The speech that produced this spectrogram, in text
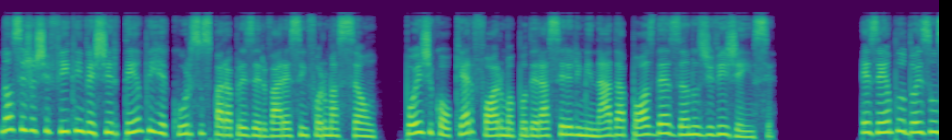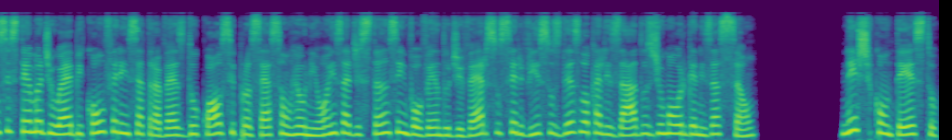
não se justifica investir tempo e recursos para preservar essa informação, pois de qualquer forma poderá ser eliminada após 10 anos de vigência. Exemplo 2 Um sistema de web conferência através do qual se processam reuniões à distância envolvendo diversos serviços deslocalizados de uma organização, Neste contexto,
